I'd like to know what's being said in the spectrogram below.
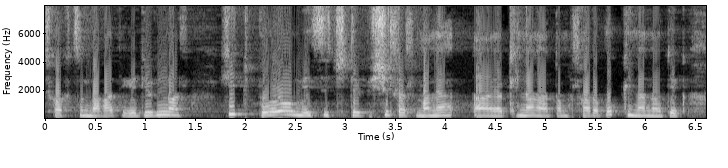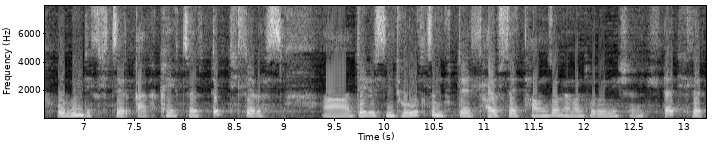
зохиогдсон байгаа. Тэгээд ер нь бол хит буруу мессежтэй биш л бол манай яг кинонод болохоор бүх кинонуудыг өргөн дэлгэцээр гаргахыг зорддог. Тэгэхээр бас дээрээс нь төрүүлсэн бүтээл 2 сая 500 мянган төгрөгийн шагналтай. Тэгэхээр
